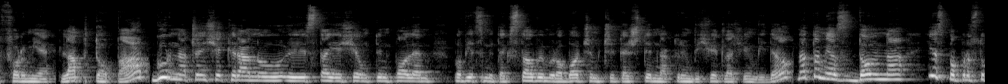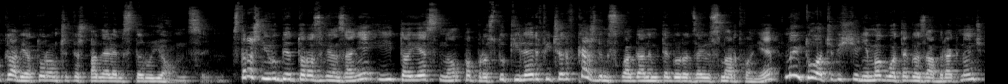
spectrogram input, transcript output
w formie laptopa. Górna część ekranu y, staje się tym polem powiedzmy tekstowym, roboczym, czy też tym, na którym wyświetla się wideo. Natomiast dolna jest po prostu klawiaturą, czy też panelem sterującym. Strasznie lubię to rozwiązanie i to jest no po prostu killer feature w każdym składanym tego rodzaju smartfonie. No i tu oczywiście nie mogło tego zabraknąć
